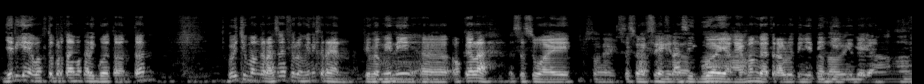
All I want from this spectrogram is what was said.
jadi gini waktu pertama kali gue tonton gue cuma ngerasa film ini keren film Hmm. ini eh, oke lah sesuai sesuai sesuai ekspektasi gitu. gue yang emang gak terlalu tinggi tinggi atau gitu kan ah.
